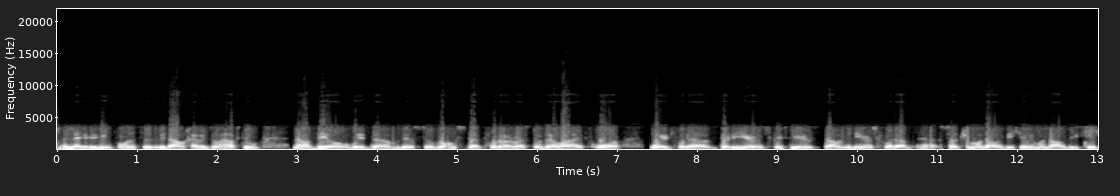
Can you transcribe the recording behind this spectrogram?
negative influences without having to have to now deal with um, this wrong step for the rest of their life or wait for the 30 years, 50 years, 1,000 years for the, uh, such a modality, healing modality, could,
